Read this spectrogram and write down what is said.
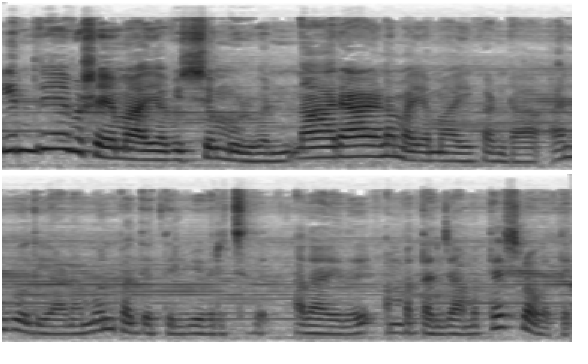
ഇന്ദ്രിയ വിഷയമായ വിശ്വം മുഴുവൻ നാരായണമയമായി കണ്ട അനുഭൂതിയാണ് മുൻപദ്യത്തിൽ വിവരിച്ചത്. അതായത് അമ്പത്തഞ്ചാമത്തെ ശ്ലോകത്തിൽ.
